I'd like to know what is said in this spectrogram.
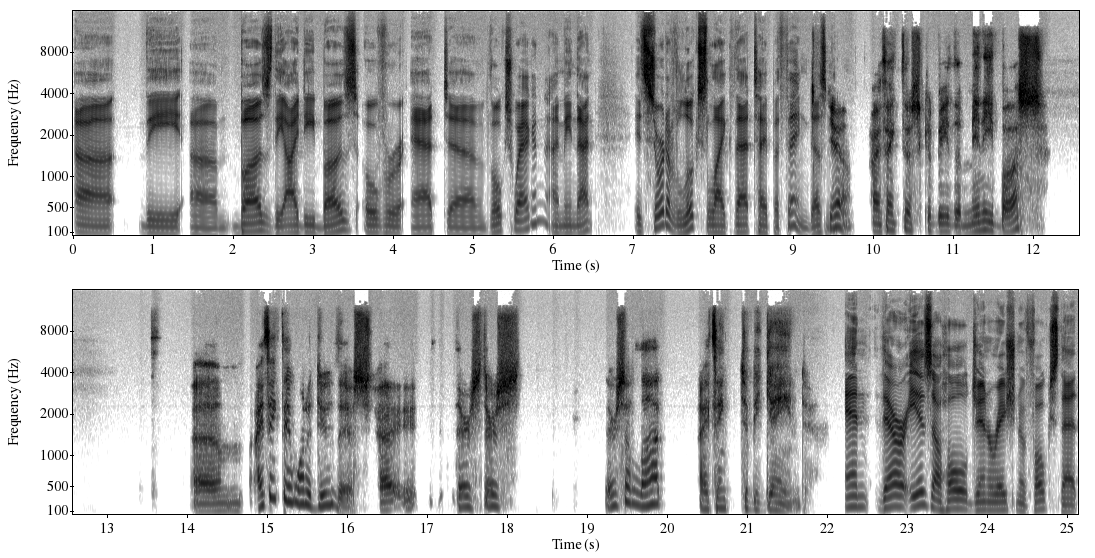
uh, the um, buzz, the ID buzz over at uh, Volkswagen? I mean that it sort of looks like that type of thing, doesn't yeah, it? Yeah, I think this could be the mini bus. Um, I think they want to do this. Uh, there's there's there's a lot I think, to be gained And there is a whole generation of folks that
